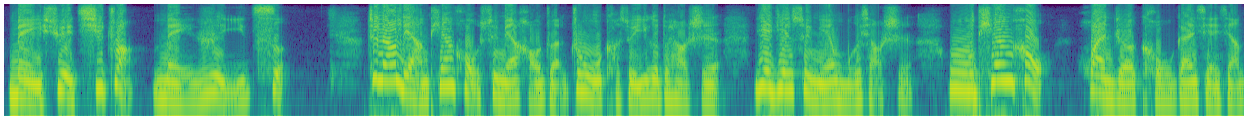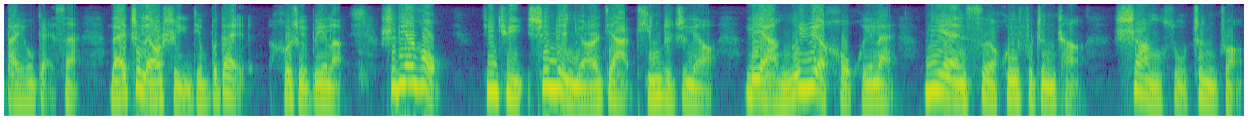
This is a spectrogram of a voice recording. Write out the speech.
每穴七壮，每日一次。治疗两天后，睡眠好转，中午可睡一个多小时，夜间睡眠五个小时。五天后，患者口干现象大有改善，来治疗时已经不带喝水杯了。十天后，经去深圳女儿家停止治疗，两个月后回来，面色恢复正常，上述症状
